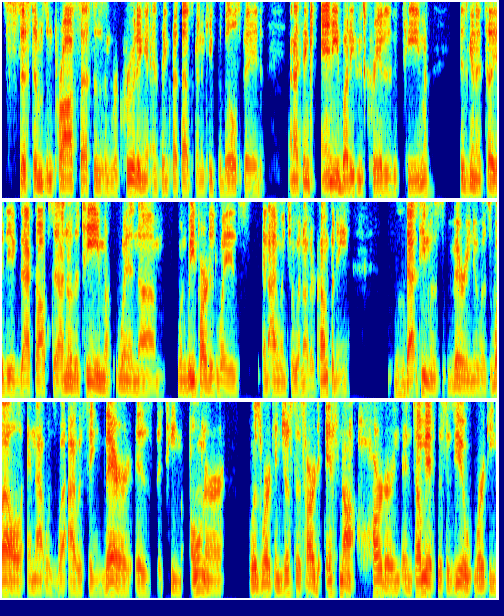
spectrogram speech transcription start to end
systems and processes and recruiting and think that that's going to keep the bills paid. And I think anybody who's created a team is going to tell you the exact opposite. I know the team when um, when we parted ways and I went to another company, Mm-hmm. that team was very new as well and that was what i was seeing there is the team owner was working just as hard if not harder and, and, tell me if this is you working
